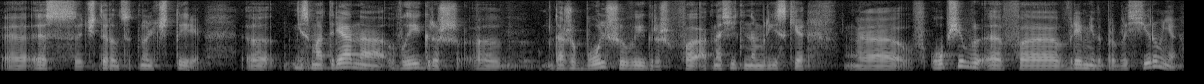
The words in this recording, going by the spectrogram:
S1404, Э, несмотря на выигрыш, э, даже больший выигрыш в относительном риске э, в, общей, в времени до прогрессирования,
